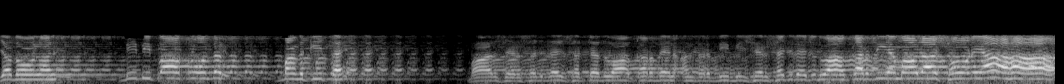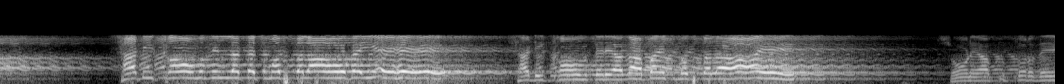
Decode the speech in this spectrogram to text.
جدوں بی بی پاک نو اندر بند کیتا ہے، باہر سر سجدے سچے دعا کر دین، اندر بی بی سر سجدے چ دعا کر دی ہے مولا سونیا۔ ساڈی قوم ذلت وچ مبتلا ہو گئی ہے۔ ساری قوم تیرے عذاب مبتلا ہے سونے پتر دے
